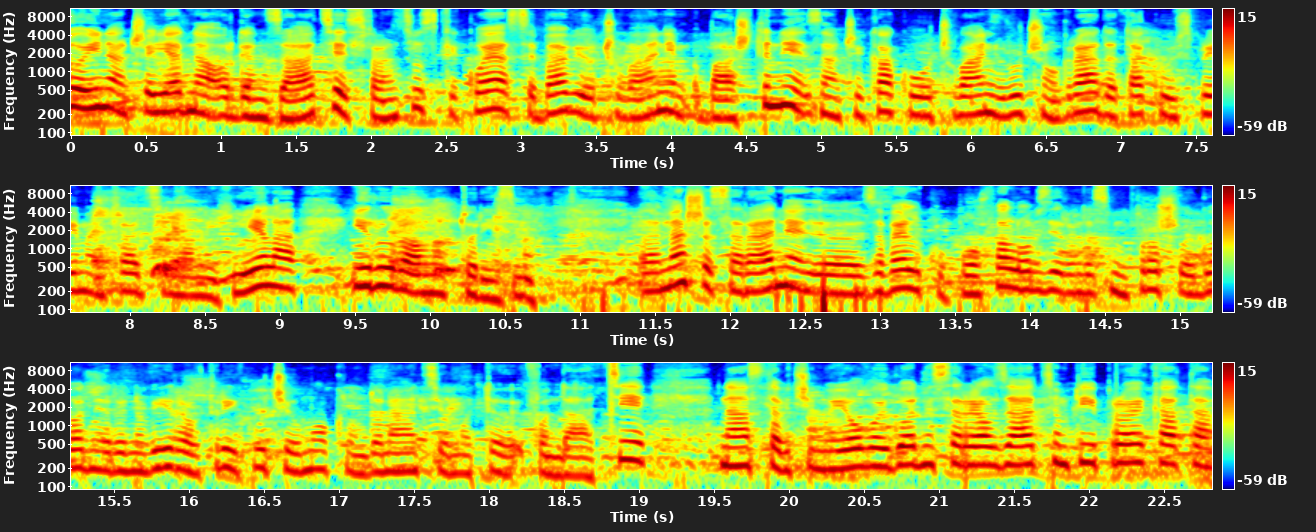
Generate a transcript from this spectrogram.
To je inače jedna organizacija iz Francuske koja se bavi očuvanjem baštine, znači kako u očuvanju ručnog rada, tako i u spremanju tradicionalnih jela i ruralnog turizma. E, naša saradnja je za veliku pohvalu, obzirom da smo prošle godine renovirali tri kuće u Mokrom donacijom od te fondacije. Nastavit ćemo i ovoj godini sa realizacijom tih projekata.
